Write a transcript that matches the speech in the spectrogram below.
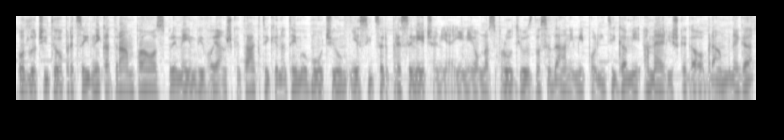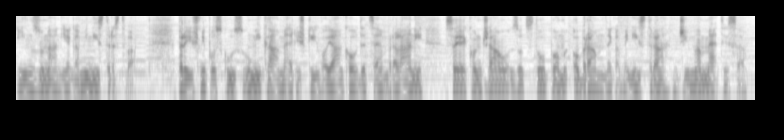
Odločitev predsednika Trumpa o spremembi vojaške taktike na tem območju je sicer presenečenje in je v nasprotju z dosedanjimi politikami ameriškega obrambnega in zunanjega ministrstva. Prejšnji poskus umika ameriških vojakov decembra lani se je končal z odstopom obrambnega ministra Jima Mattisa.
